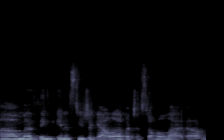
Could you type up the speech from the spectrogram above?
Um, I think anesthesia gala, but just a whole lot um,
